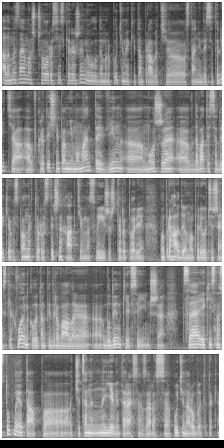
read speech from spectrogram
Але ми знаємо, що російський режим і Володимир Путін, який там править е, останні десятиліття, а в критичні певні моменти він е, може е, вдаватися до якихось певних терористичних актів на своїй же ж території. Ми пригадуємо період чеченських воєн, коли там підривали е, будинки і все інше. Це якийсь наступний етап, е, чи це не- є в інтересах зараз е, Путіна робити таке?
